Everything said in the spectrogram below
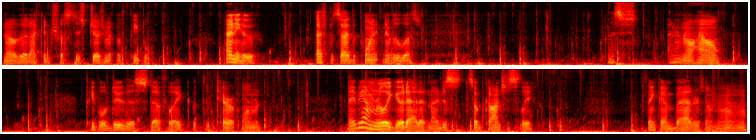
know that I can trust his judgment with people. Anywho, that's beside the point, nevertheless. That's, I don't know how people do this stuff, like, with the terraforming. Maybe I'm really good at it, and I just subconsciously think I'm bad or something, I don't know.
